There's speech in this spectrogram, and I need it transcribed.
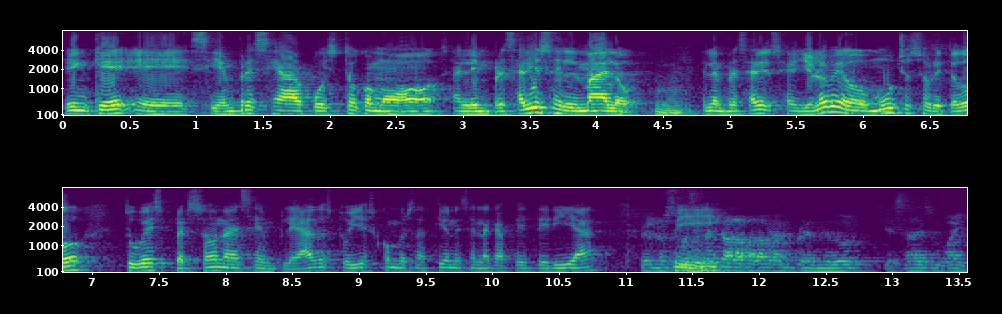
en que eh, siempre se ha puesto como. o sea, el empresario es el malo. El empresario, o sea, yo lo veo mucho, sobre todo tú ves personas, empleados, tú oyes conversaciones en la cafetería. Pero nos hemos y- inventado la palabra emprendedor, que sabes guay.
